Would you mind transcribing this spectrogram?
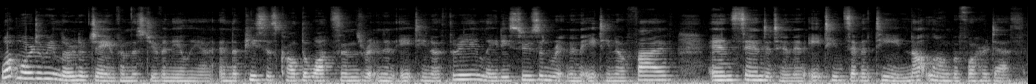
What more do we learn of Jane from this juvenilia? And the piece is called The Watsons, written in 1803, Lady Susan, written in 1805, and Sanditon in 1817, not long before her death.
